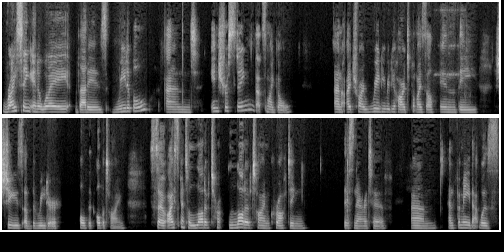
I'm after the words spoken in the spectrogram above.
writing in a way that is readable and interesting that's my goal. And i try really really hard to put myself in the shoes of the reader all the all the time. So i spent a lot of a lot of time crafting this narrative. Um, and for me that was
